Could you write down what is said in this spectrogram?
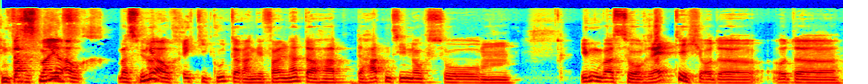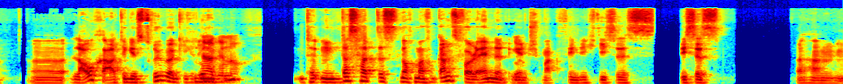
Und was mir jetzt- auch, was Ja. mir auch richtig gut daran gefallen hat, da, hat, da hatten sie noch so hm, irgendwas so Rettich oder, oder äh, Lauchartiges drüber gerieben. Ja, genau. Und das hat das nochmal ganz vollendet, den Geschmack, finde ich. Dieses, dieses ähm,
